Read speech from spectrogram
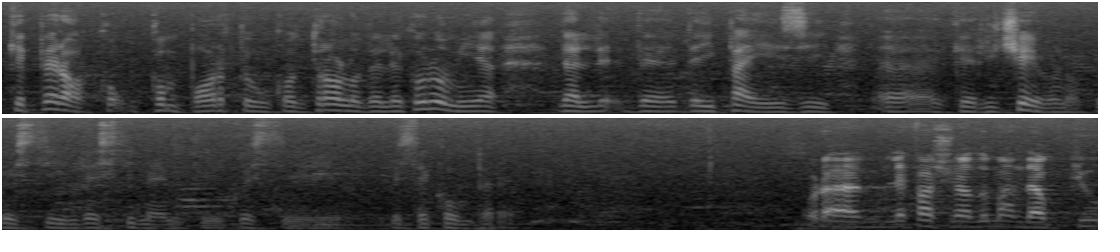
che però co comporta un controllo dell'economia de dei paesi eh, che ricevono questi investimenti, queste compere. Ora le faccio una domanda più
